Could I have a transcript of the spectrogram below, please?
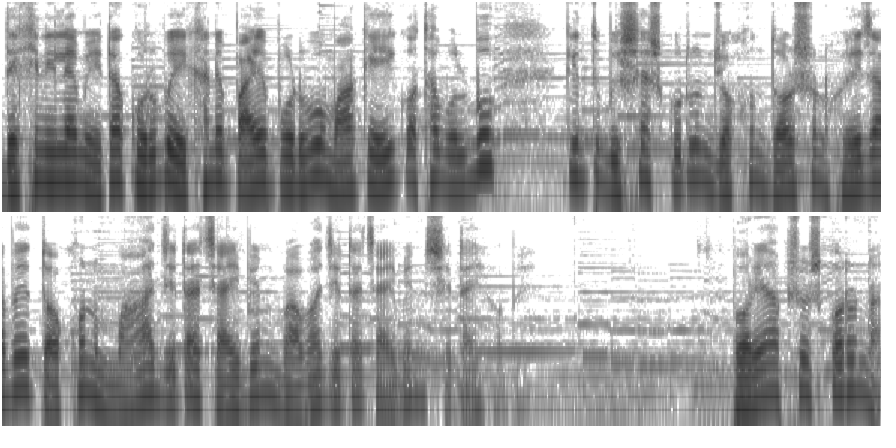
দেখে নিলে আমি এটা করব, এখানে পায়ে পড়ব, মাকে এই কথা বলব। কিন্তু বিশ্বাস করুন, যখন দর্শন হয়ে যাবে, তখন মা যেটা চাইবেন, বাবা যেটা চাইবেন, সেটাই হবে। পরে আফসোস করো না।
